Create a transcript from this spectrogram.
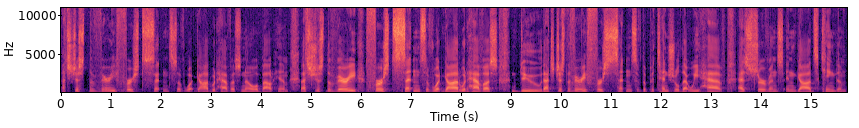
That's just the very first sentence of what God would have us know about Him. That's just the very first sentence of what God would have us do. That's just the very first sentence of the potential that we have as servants in God's kingdom.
